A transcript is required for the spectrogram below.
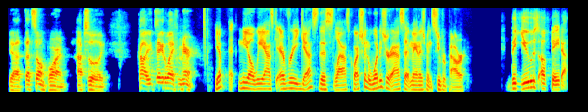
Yeah, that's so important. Absolutely, Kyle, you take it away from here. Yep, uh, Neal. We ask every guest this last question: What is your asset management superpower? the use of data,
